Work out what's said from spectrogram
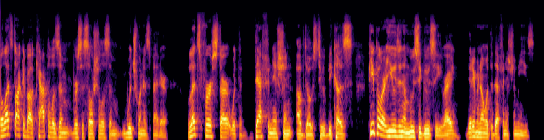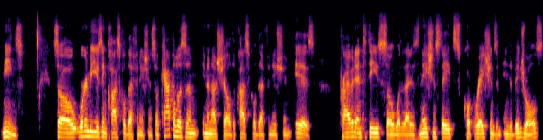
So let's talk about capitalism versus socialism. Which one is better? Let's first start with the definition of those two because people are using them loosey goosey, right? They don't even know what the definition means. Means. So we're going to be using classical definition. So capitalism, in a nutshell, the classical definition is private entities. So whether that is nation states, corporations, and individuals,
